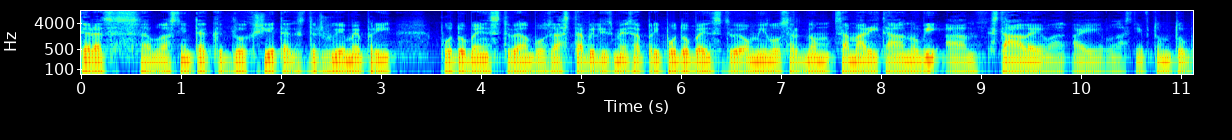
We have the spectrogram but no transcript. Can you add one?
teraz sa vlastne tak dlhšie tak zdržujeme pri podobenstve, alebo zastavili sme sa pri podobenstve o milosrdnom Samaritánovi a stále aj vlastne v tomto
